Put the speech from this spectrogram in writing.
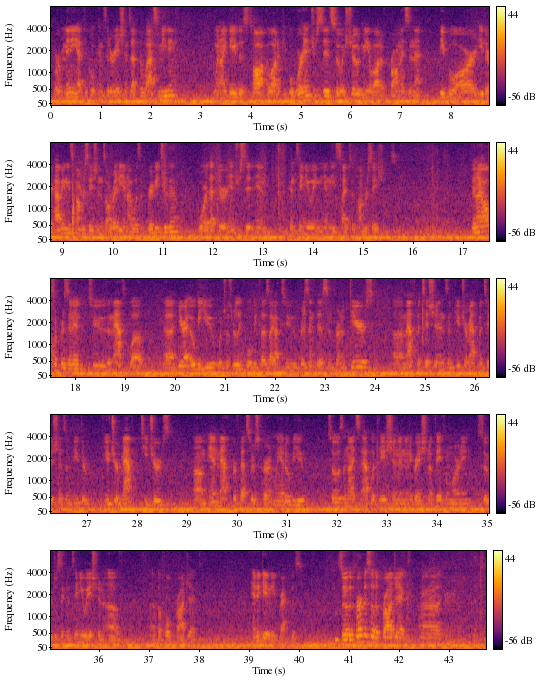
or many ethical considerations at the last meeting, when I gave this talk, a lot of people were interested, so it showed me a lot of promise in that people are either having these conversations already and I wasn't privy to them, or that they're interested in continuing in these types of conversations. Then I also presented to the math club uh, here at OBU, which was really cool because I got to present this in front of peers, uh, mathematicians and future mathematicians and future, future math teachers um, and math professors currently at OBU. So it was a nice application and integration of faith and learning. So just a continuation of uh, the whole project. And it gave me practice. So the purpose of the project uh,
